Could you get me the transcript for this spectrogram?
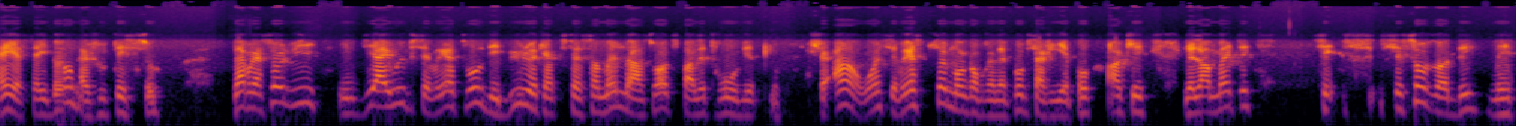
Hey, essaye donc d'ajouter ça. après ça, lui, il me dit, ah oui, puis c'est vrai, toi, au début, là, quand tu fais ça même dans la soirée, tu parlais trop vite. Là. Je fais, ah ouais, c'est vrai, c'est ça, le monde comprenait pas, puis ça riait pas. OK. Le lendemain, tu sais, c'est ça, roder. Mais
